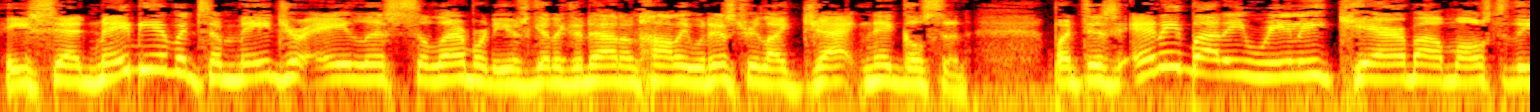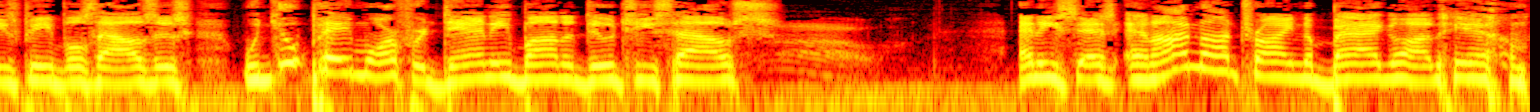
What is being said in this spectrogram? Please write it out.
He said, maybe if it's a major A-list celebrity who's going to go down in Hollywood history like Jack Nicholson. But does anybody really care about most of these people's houses? Would you pay more for Danny Bonaduce's house? And he says, and I'm not trying to bag on him.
